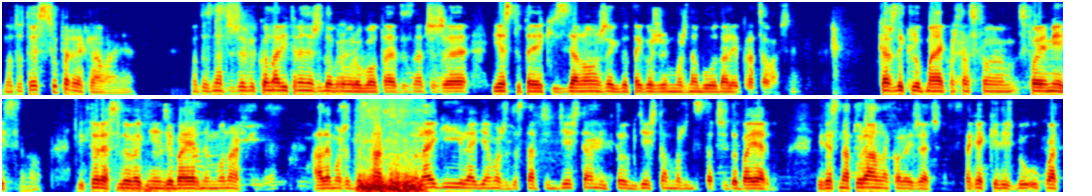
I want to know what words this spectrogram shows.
no to to jest super reklama, nie? No to znaczy, że wykonali trenerzy dobrą robotę, to znaczy, że jest tutaj jakiś zalążek do tego, żeby można było dalej pracować, nie? Każdy klub ma jakąś tam swoją, swoje miejsce, no. Wiktoria Sylwek nie będzie Bayernem Monachium, ale może dostarczyć do Legii, Legia może dostarczyć gdzieś tam i kto gdzieś tam może dostarczyć do Bayernu. I to jest naturalna kolej rzeczy. Tak jak kiedyś był układ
